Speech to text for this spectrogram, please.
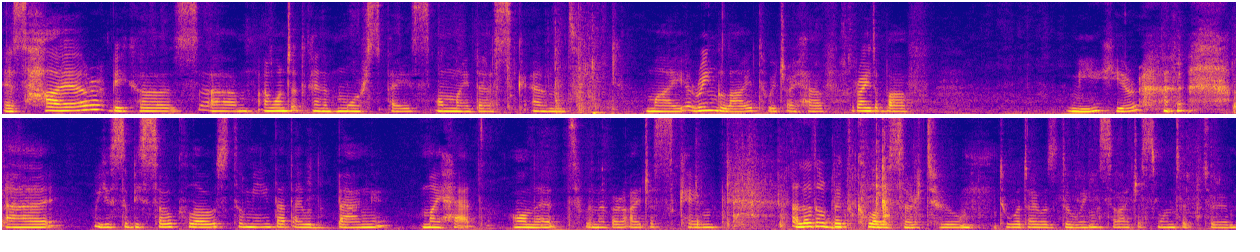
is higher because um, I wanted kind of more space on my desk and my ring light, which I have right above me here, uh, used to be so close to me that I would bang my head on it whenever I just came a little bit closer to to what I was doing. So I just wanted to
